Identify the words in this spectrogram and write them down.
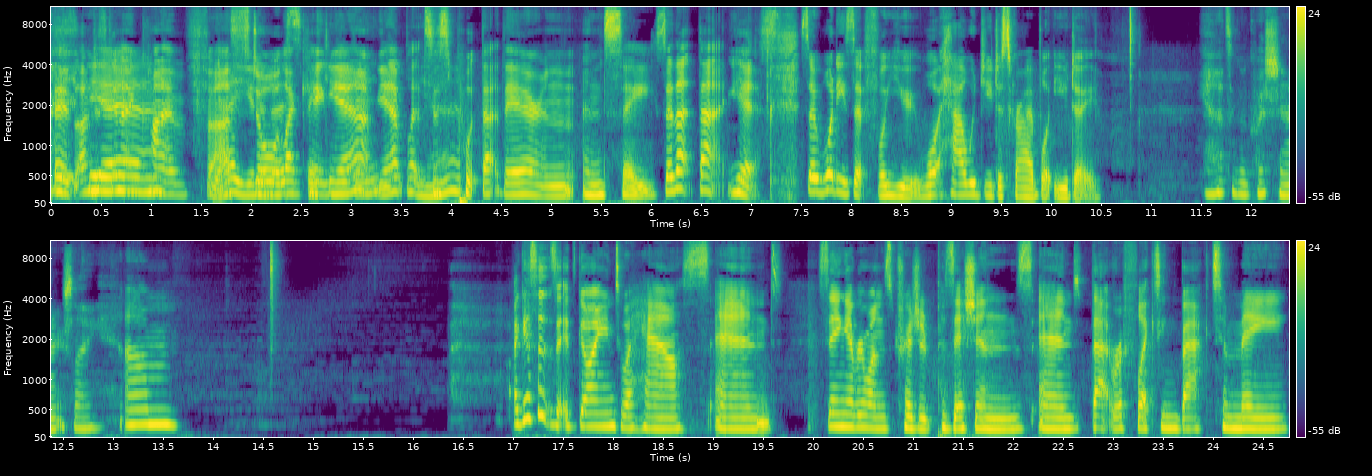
There's, I'm just Yeah. gonna kind of uh, Yeah, store, like, yeah, yeah. Let's Yeah. just put that there and and see. So that that yes, so, what is it for you? What? How would you describe what you do? Yeah, that's a good question, actually. Um, I guess it's it's going into a house and seeing everyone's treasured possessions and that reflecting back to me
